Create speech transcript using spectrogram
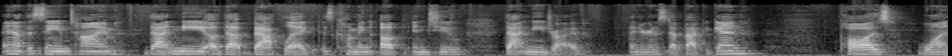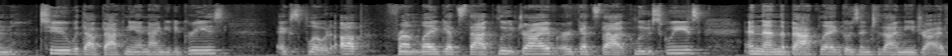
And at the same time, that knee of that back leg is coming up into that knee drive. Then you're going to step back again, pause, one, two, with that back knee at 90 degrees, explode up, front leg gets that glute drive or gets that glute squeeze, and then the back leg goes into that knee drive.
